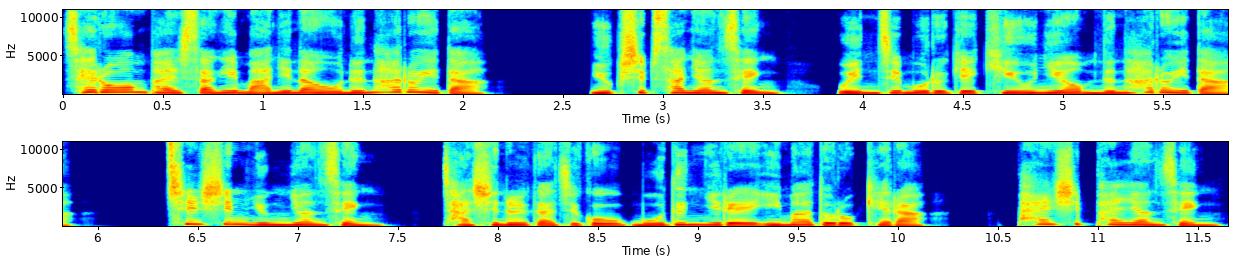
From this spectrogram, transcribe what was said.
새로운 발상이 많이 나오는 하루이다. 64년생 왠지 모르게 기운이 없는 하루이다. 76년생 자신을 가지고 모든 일에 임하도록 해라. 88년생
